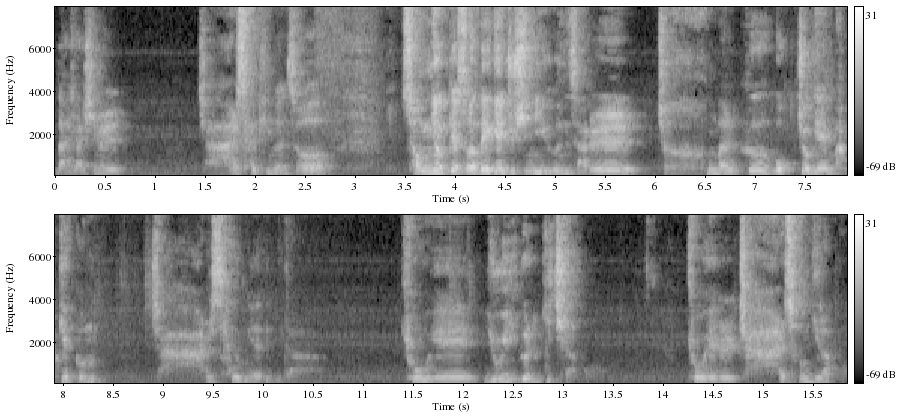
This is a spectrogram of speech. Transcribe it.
나 자신을 잘 살피면서 성령께서 내게 주신 이 은사를 정말 그 목적에 맞게끔 잘 사용해야 됩니다. 교회에 유익을 끼치라고, 교회를 잘 섬기라고,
